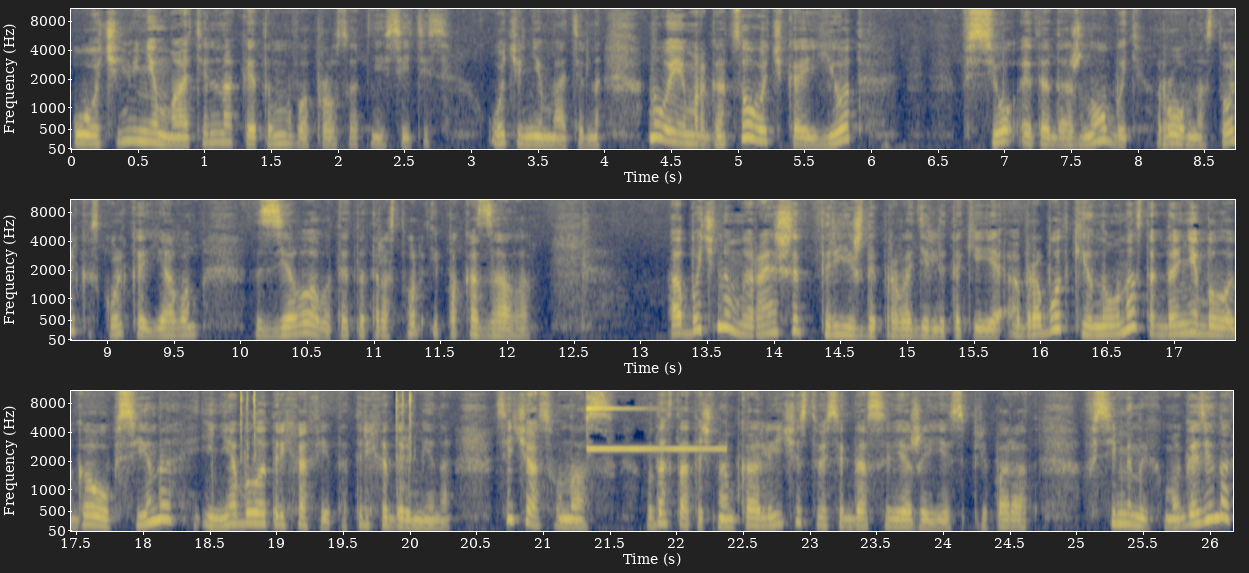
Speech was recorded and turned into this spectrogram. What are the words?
Очень внимательно к этому вопросу отнеситесь. Очень внимательно. Ну и марганцовочка, и йод. Все это должно быть ровно столько, сколько я вам сделала вот этот раствор и показала. Обычно мы раньше трижды проводили такие обработки, но у нас тогда не было гаупсина и не было трихофита, триходермина. Сейчас у нас в достаточном количестве, всегда свежий есть препарат в семенных магазинах,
